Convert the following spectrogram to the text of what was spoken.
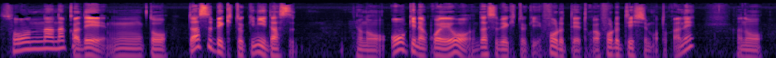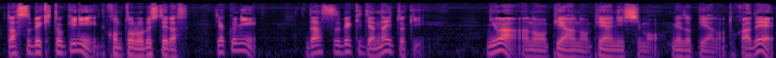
そんな中で、うんと、出すべき時に出す。あの、大きな声を出すべき時、フォルテとかフォルティッシモとかね、あの、出すべき時にコントロールして出す。逆に、出すべきじゃない時には、あの、ピアノ、ピアニッシモ、メゾピアノとかで、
